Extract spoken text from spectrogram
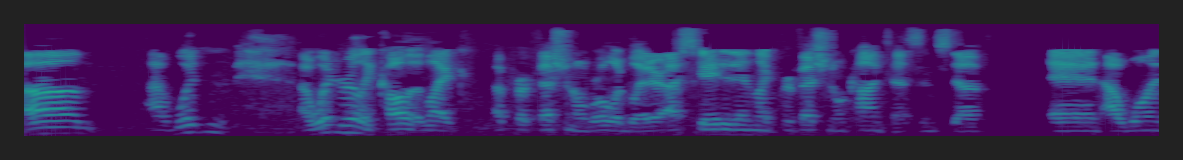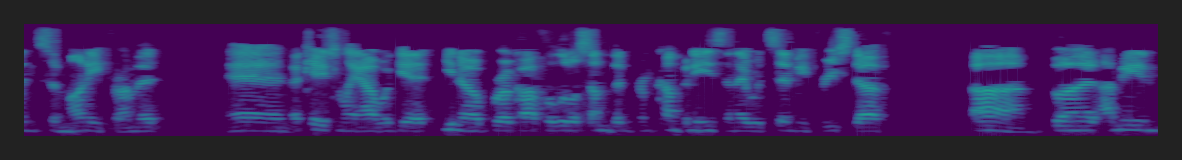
Um, I wouldn't I wouldn't really call it like a professional rollerblader. I skated in like professional contests and stuff and I won some money from it. And occasionally I would get, you know, broke off a little something from companies and they would send me free stuff. Um, but I mean,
